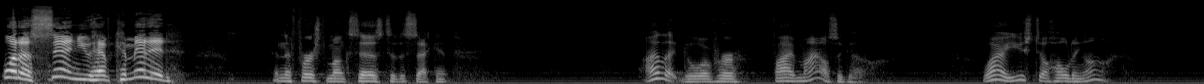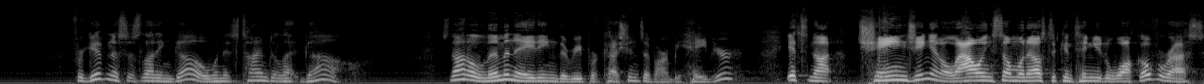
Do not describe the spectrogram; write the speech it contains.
What a sin you have committed. And the first monk says to the second, I let go of her five miles ago. Why are you still holding on? Forgiveness is letting go when it's time to let go. It's not eliminating the repercussions of our behavior. It's not changing and allowing someone else to continue to walk over us,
